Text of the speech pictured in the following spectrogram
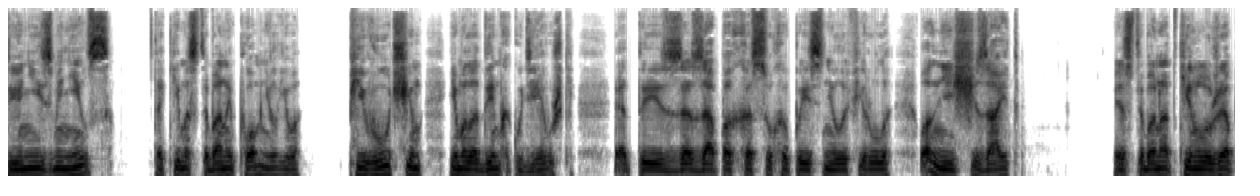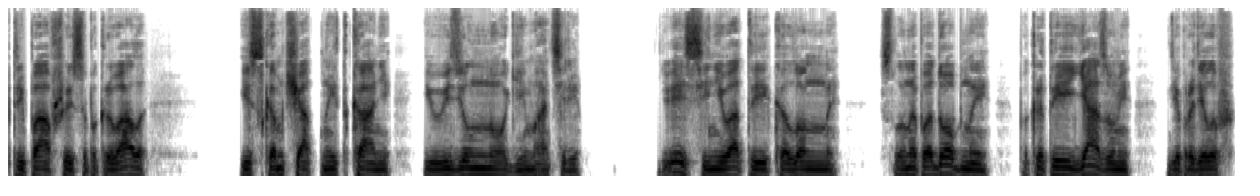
ее не изменился, таким Эстебан и помнил его, певучим и молодым, как у девушки. «Это из-за запаха», — сухо пояснила Фирула, — «он не исчезает». Эстебан откинул уже обтрепавшееся покрывало — из камчатной ткани и увидел ноги матери. Две синеватые колонны, слоноподобные, покрытые язвами, где, проделав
